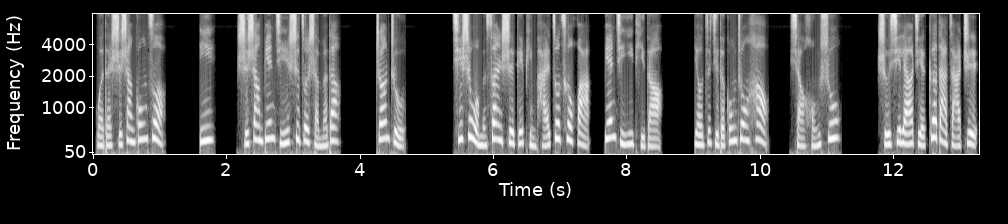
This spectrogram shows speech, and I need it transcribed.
我的时尚工作。一，时尚编辑是做什么的？庄主，其实我们算是给品牌做策划、编辑一体的，有自己的公众号、小红书，熟悉了解各大杂志，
